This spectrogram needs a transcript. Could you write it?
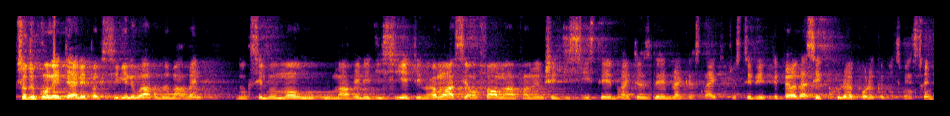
Surtout qu'on était à l'époque Civil War de Marvel. Donc c'est le moment où, Marvel et DC étaient vraiment assez en forme. Hein. Enfin même chez DC, c'était Brightest Day, Blackest Night, tout. C'était des, des, périodes assez cool pour le comics mainstream.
